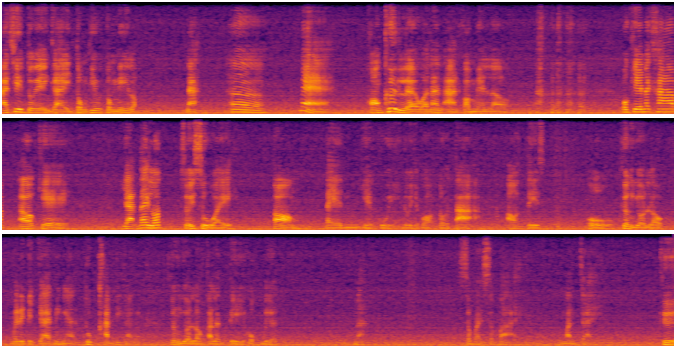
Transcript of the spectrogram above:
อาชีพตัวเองกับไอตรงที่ตรงนี้หรอกนะเออแม่ของขึ้นเลยวันนั้นอ่านคอมเมนต์แล้ว โอเคนะครับ โอเค อยากได้รถสวยๆ ต้องเต็นเฮียกุย โดยเฉพาะโตต้าอัลติสโอ้เครื่องยนต์เราไม่ได้ติดแก๊สอย่างเงี้ยทุกคันที่ขายเครื่องยนต์เราการันตี 6 เดือนนะสบายๆมั่นใจ คือ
